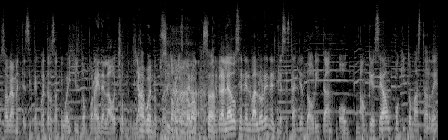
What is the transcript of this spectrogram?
o sea, obviamente, si te encuentras a T.Y. Hilton por ahí de la 8, pues ya. Ah, bueno, pues sí, Toma, pero no pero va a pasar. En realidad, o sea, en el valor en el que se están yendo ahorita, o aunque sea un poquito más tarde,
